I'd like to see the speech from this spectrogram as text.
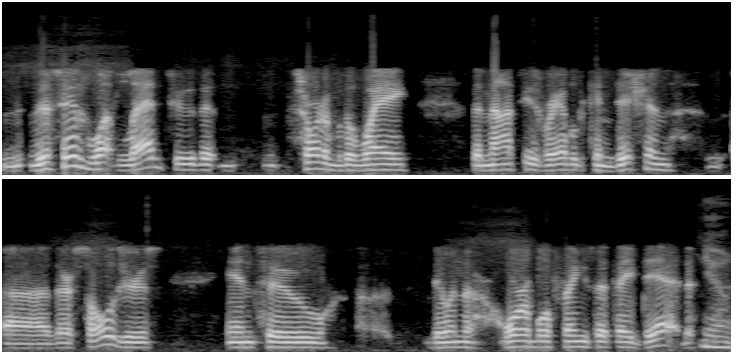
this is what led to the sort of the way the Nazis were able to condition uh, their soldiers into uh, doing the horrible things that they did. Yeah.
